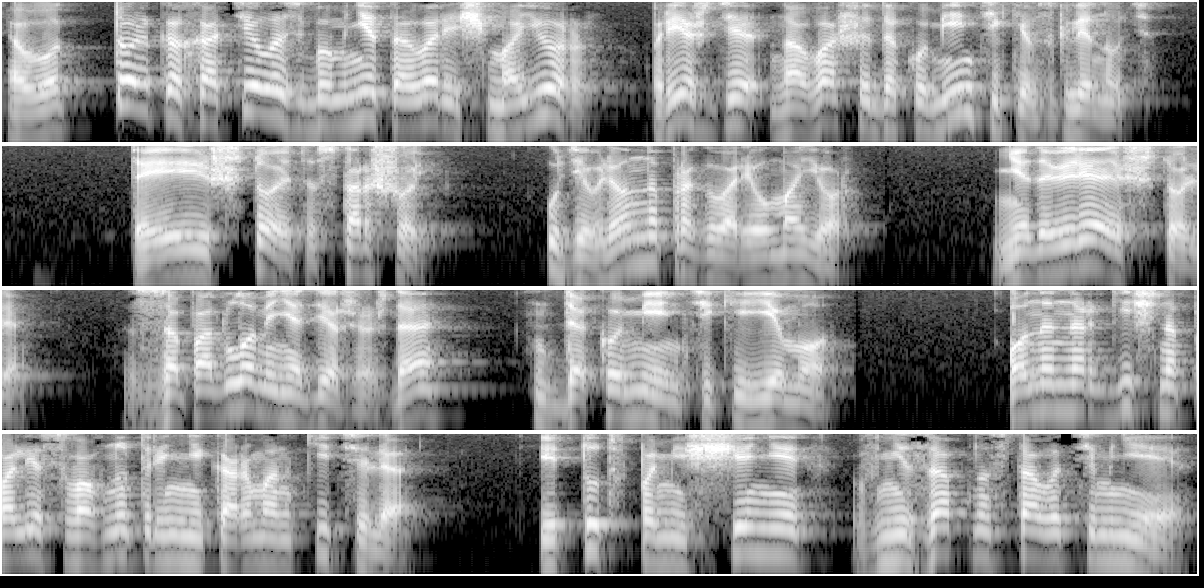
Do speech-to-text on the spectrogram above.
«Вот только хотелось бы мне, товарищ майор, прежде на ваши документики взглянуть». «Ты что это, старшой?» – удивленно проговорил майор. «Не доверяешь, что ли?» «Западло меня держишь, да? Документики ему!» Он энергично полез во внутренний карман кителя, и тут в помещении внезапно стало темнее.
